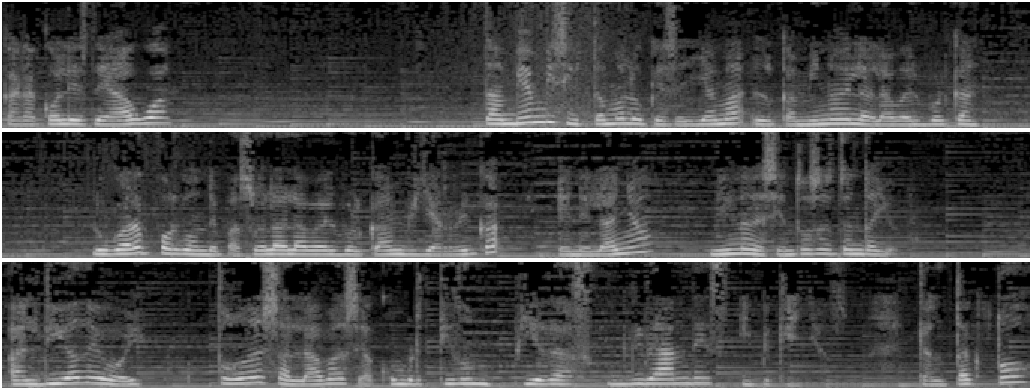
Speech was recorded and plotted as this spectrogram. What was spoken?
caracoles de agua. También visitamos lo que se llama el Camino de la Lava del Volcán, lugar por donde pasó la lava del volcán Villarrica en el año 1971. Al día de hoy, toda esa lava se ha convertido en piedras grandes y pequeñas, que al tacto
